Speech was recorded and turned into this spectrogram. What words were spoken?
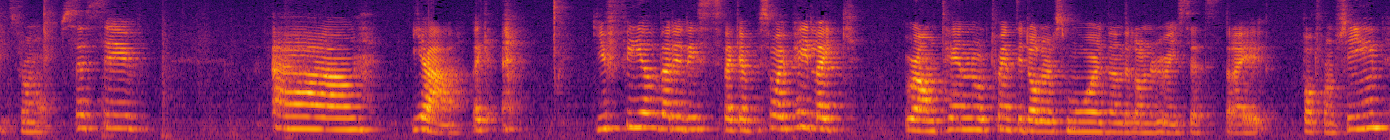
It's from obsessive. Um yeah like you feel that it is like a, so i paid like around 10 or 20 dollars more than the lingerie sets that i bought from shein.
